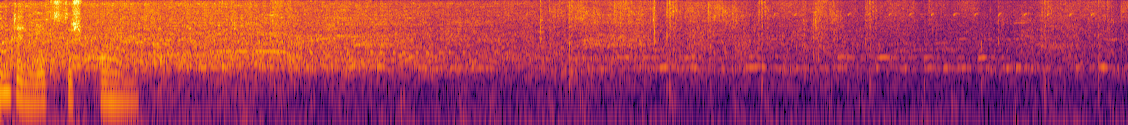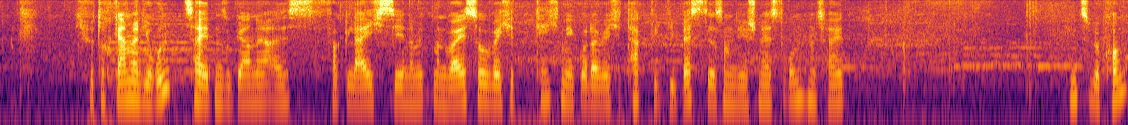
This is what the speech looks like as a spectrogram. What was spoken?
Und der nächste Sprung. Ich würde doch gerne mal die Rundenzeiten so gerne als Vergleich sehen, damit man weiß, so welche Technik oder welche Taktik die beste ist, um die schnellste Rundenzeit hinzubekommen.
